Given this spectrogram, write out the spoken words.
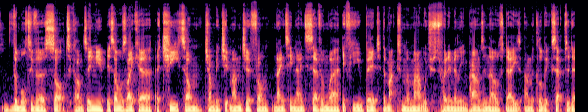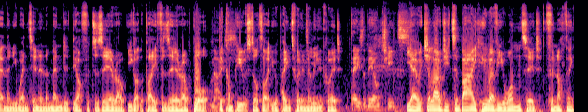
the multiverse sort of to continue. It's almost like a, a cheat on Championship Manager from 1997, where if you bid the maximum amount, which was 20 million pounds in those days, and the club accepted it, and then you went in and amended the offer to zero, you got the play for zero. But the computer still thought you were paying 20 million quid. Days of the old cheats. Yeah, which allowed you to buy whoever you wanted for nothing.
